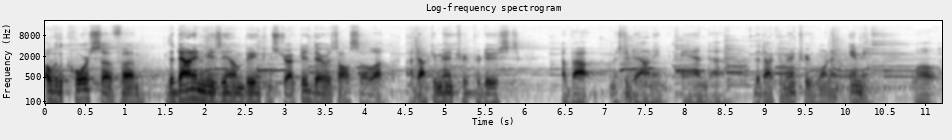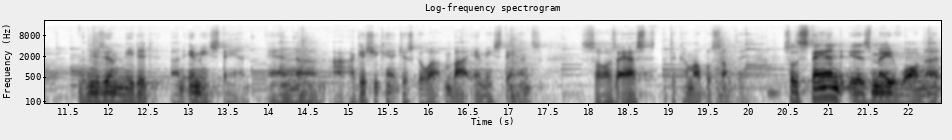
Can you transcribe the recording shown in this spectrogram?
Over the course of um, the Downing Museum being constructed, there was also a, a documentary produced about Mr. Downing, and uh, the documentary won an Emmy. Well, the museum needed an Emmy stand and um, I, I guess you can't just go out and buy Emmy stands. So I was asked to come up with something. So the stand is made of walnut.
